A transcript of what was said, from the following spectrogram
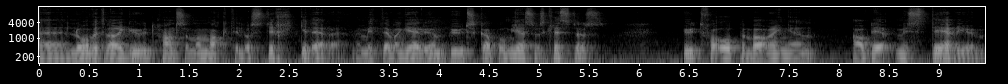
Eh, lovet være Gud, Han som har makt til å styrke dere med mitt evangelium, budskapet om Jesus Kristus, ut fra åpenbaringen av det mysterium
